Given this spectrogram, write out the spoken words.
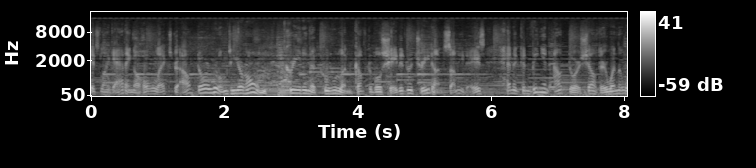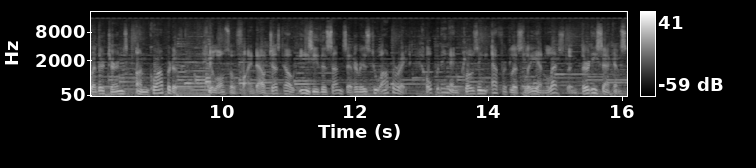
it's like adding a whole extra outdoor room to your home, creating a cool and comfortable shaded retreat on sunny days and a convenient outdoor shelter when the weather turns uncooperative. You'll also find out just how easy the Sunsetter is to operate, opening and closing effortlessly in less than 30 seconds.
